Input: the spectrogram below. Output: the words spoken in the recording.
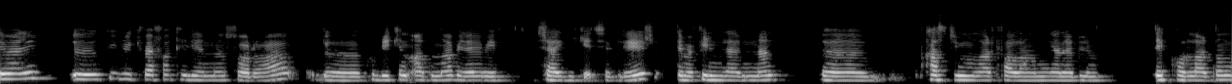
Deməli, e, Kubrick vəfat edəndən sonra e, Kubrickin adına belə bir sərgi keçirilir. Demək, filmlərindən e, kostyumlar falan, yəni bilim dekorlardan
